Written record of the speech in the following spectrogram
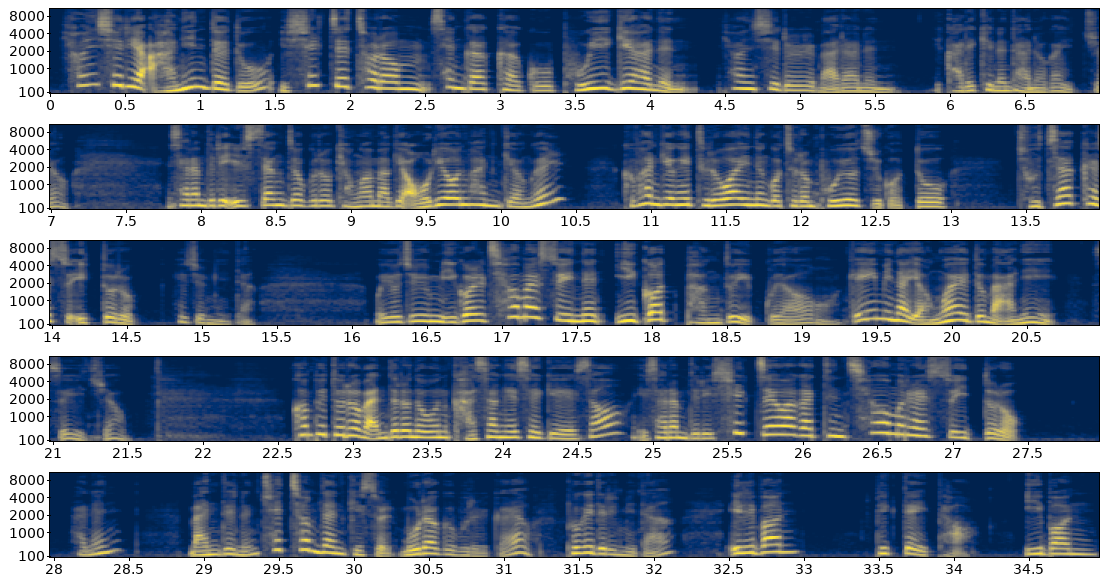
현실이 아닌데도 실제처럼 생각하고 보이게 하는 현실을 말하는 가리키는 단어가 있죠. 사람들이 일상적으로 경험하기 어려운 환경을 그 환경에 들어와 있는 것처럼 보여주고 또 조작할 수 있도록 해줍니다. 뭐 요즘 이걸 체험할 수 있는 이것 방도 있고요. 게임이나 영화에도 많이 쓰이죠. 컴퓨터로 만들어 놓은 가상의 세계에서 이 사람들이 실제와 같은 체험을 할 수 있도록 하는 만드는 최첨단 기술 뭐라고 부를까요? 보게 드립니다. 1번 빅데이터, 2번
